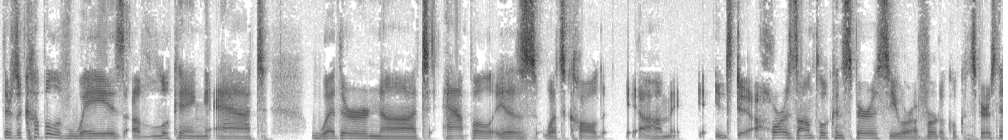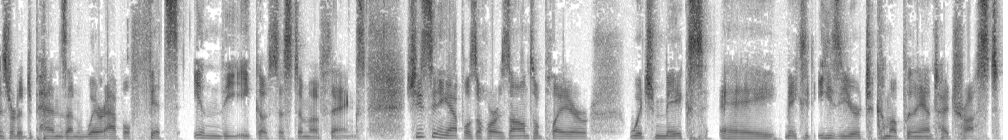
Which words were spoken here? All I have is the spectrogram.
there's a couple of ways of looking at whether or not Apple is what's called um, a horizontal conspiracy or a vertical conspiracy. It sort of depends on where Apple fits in the ecosystem of things. She's seeing Apple as a horizontal player, which makes a makes it easier to come up with an antitrust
